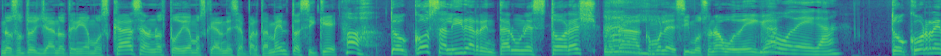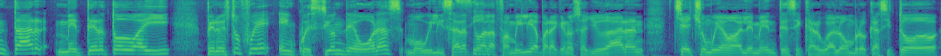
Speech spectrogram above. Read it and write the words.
Nosotros ya no teníamos casa, no nos podíamos quedar en ese apartamento. Así que Ah. tocó salir a rentar un storage, una, Ay. ¿cómo le decimos? Una bodega. Una bodega. Tocó rentar, meter todo ahí, pero esto fue en cuestión de horas, movilizar a Sí. toda la familia para que nos ayudaran. Checho muy amablemente se cargó al hombro casi todo.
